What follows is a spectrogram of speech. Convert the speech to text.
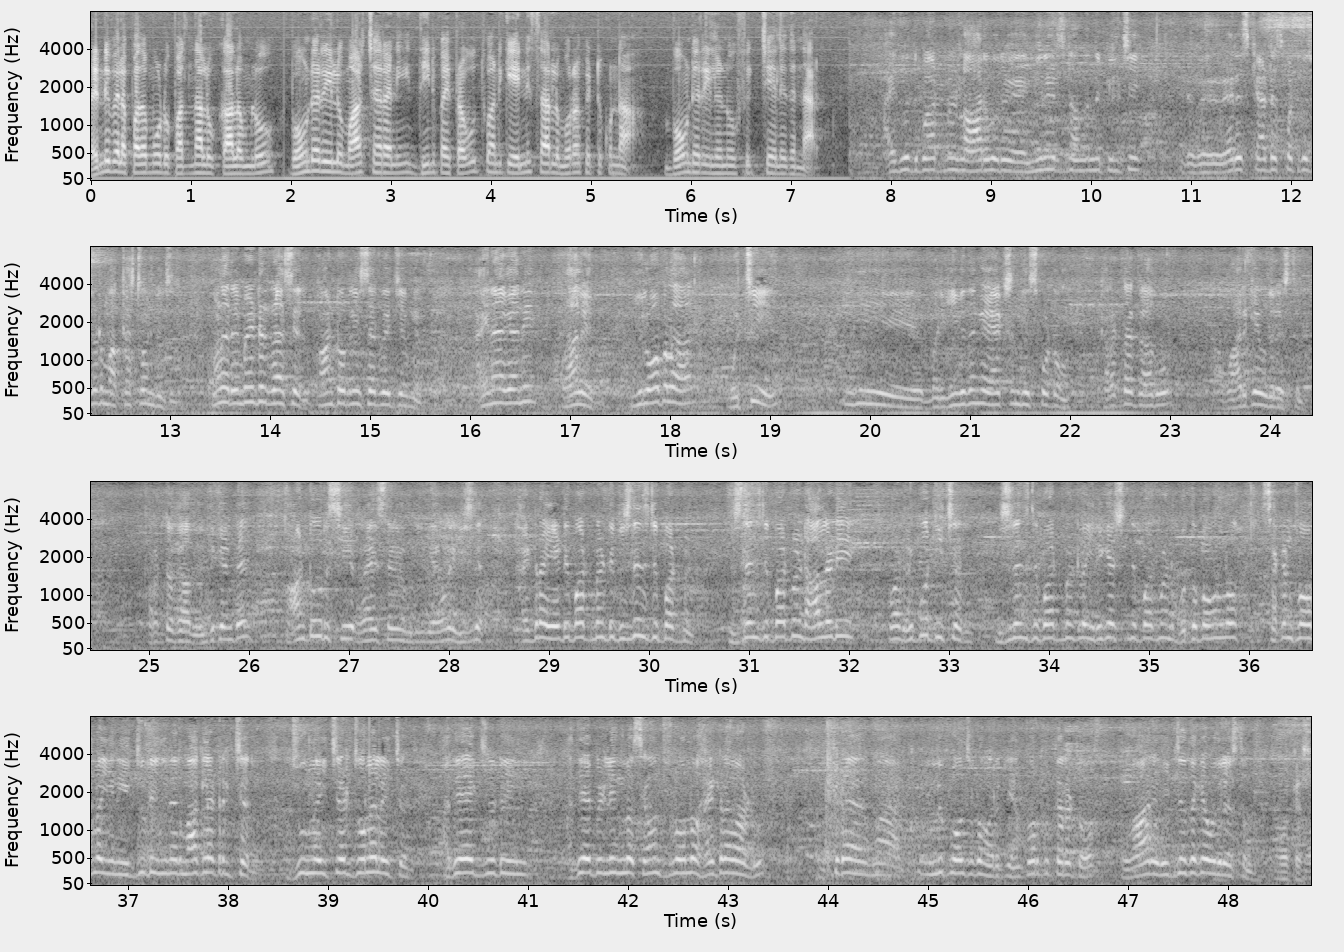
రెండు వేల పదమూడు పద్నాలుగు కాలంలో బౌండరీలు మార్చారని దీనిపై ప్రభుత్వానికి ఎన్నిసార్లు మొరపెట్టుకున్నా బౌండరీలను ఫిక్స్ చేయలేదన్నారు. ఐదు డిపార్ట్మెంట్లో ఆరుగురు ఇంజనీర్స్ని అందరినీ పిలిచి వేరే స్కాటర్స్ పట్టుకొచ్చి మాకు కష్టం అనిపించింది. మళ్ళీ రిమైండర్ రాశారు కాంటూర్ రీసర్వే చేయమని. అయినా కానీ రాలేదు. ఈ లోపల వచ్చి ఇది మరి ఈ విధంగా యాక్షన్ తీసుకోవటం కరెక్టా కాదు? వారికే వదిలేస్తుంది కరెక్టా కాదు. ఎందుకంటే కాంటూర్ సీ రైస్ ఎవరు? హైడ్రా ఏ department? Vigilance department. Vigilance department already వాళ్ళు రిపోర్ట్ ఇచ్చారు. విజిలెన్స్ డిపార్ట్మెంట్లో ఇరిగేషన్ డిపార్ట్మెంట్ బుద్ధ భవన్లో సెకండ్ ఫ్లోర్లో ఈయన ఎగ్జిక్యూటివ్ ఇంజనీర్ మాకు లెటర్ ఇచ్చారు. జూన్లో ఇచ్చాడు జూలైలో ఇచ్చాడు. అదే ఎగ్జిక్యూటివ్ అదే బిల్డింగ్లో సెవెంత్ ఫ్లోర్లో హైదరాబాద్. ఇక్కడ మా ఇల్లు పోల్చడం వరకు ఎంతవరకు కరెక్టో వారి విజ్ఞతకే వదిలేస్తున్నాం.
